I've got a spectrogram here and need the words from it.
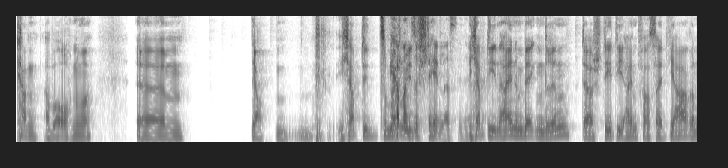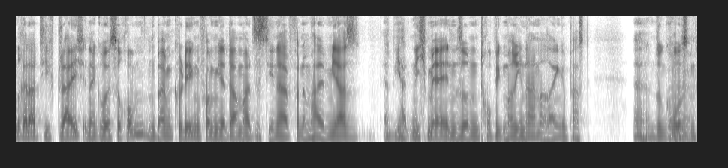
kann aber auch nur. Ähm, ja, ich habe die zum Kann man Beispiel, so stehen lassen. Ja. ich habe die in einem Becken drin, da steht die einfach seit Jahren relativ gleich in der Größe rum. Und beim Kollegen von mir damals ist die innerhalb von einem halben Jahr, die hat nicht mehr in so einen Tropik Marineheimer reingepasst. Äh, so einen großen. Mhm.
